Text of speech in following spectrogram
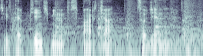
czyli te 5 minut wsparcia codziennie.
